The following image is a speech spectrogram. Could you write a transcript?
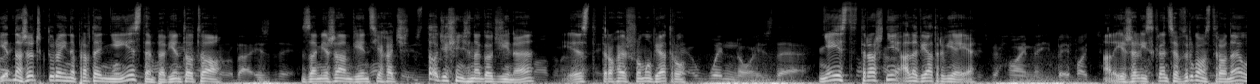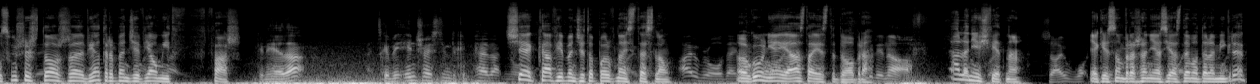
Jedna rzecz, której naprawdę nie jestem pewien, to to. Zamierzam więc jechać 110 na godzinę. Jest trochę szumu wiatru. Nie jest strasznie, ale wiatr wieje. Ale jeżeli skręcę w drugą stronę, usłyszysz to, że wiatr będzie wiał mi w twarz. Ciekawie będzie to porównać z Teslą. Ogólnie jazda jest dobra. Ale nie świetna. Jakie są wrażenia z jazdy modelem Y?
